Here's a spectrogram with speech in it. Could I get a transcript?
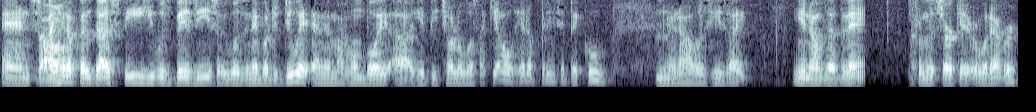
And so I Oh. hit up El Dusty. He was busy, so he wasn't able to do it. And then my homeboy uh, Hippie Cholo was like, "Yo, hit up Principe Q." Mm. And I was, he's like, you know, that from the circuit or whatever.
